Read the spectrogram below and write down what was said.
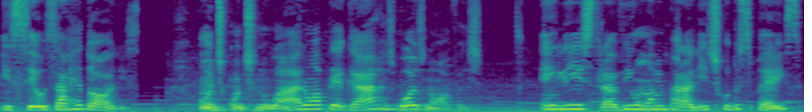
e seus arredores, onde continuaram a pregar as boas novas. Em Listra havia um homem paralítico dos pés,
